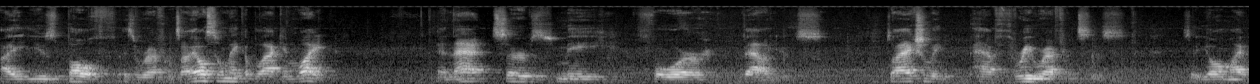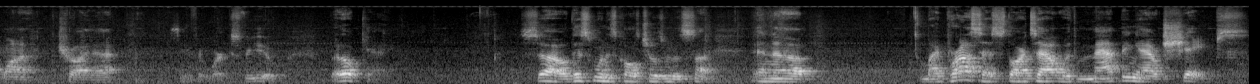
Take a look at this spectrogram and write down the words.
I use both as a reference. I also make a black and white, and that serves me for values. So I actually have three references. So you all might want to try that, see if it works for you. But okay. So this one is called Children of the Sun. And uh, my process starts out with mapping out shapes.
